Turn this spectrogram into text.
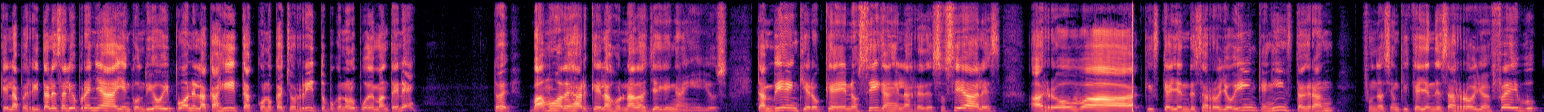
que la perrita le salió preñada y escondió y pone la cajita con los cachorritos porque no lo puede mantener. Entonces, vamos a dejar que las jornadas lleguen a ellos. También quiero que nos sigan en las redes sociales, arroba Quisqueya en Inc. en Instagram, Fundación Quisqueya en Desarrollo en Facebook,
